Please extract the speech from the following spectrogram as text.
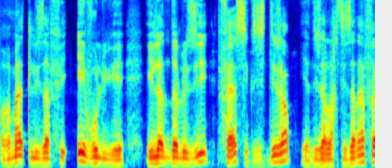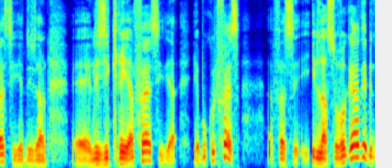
Ramat les a fait évoluer. Et l'Andalousie, Fès existe déjà. Il y a déjà l'artisanat à Fès, il y a déjà euh, les écrits à Fès, il y a, il y a beaucoup de Fès. Fès il l'a sauvegardé, Ben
